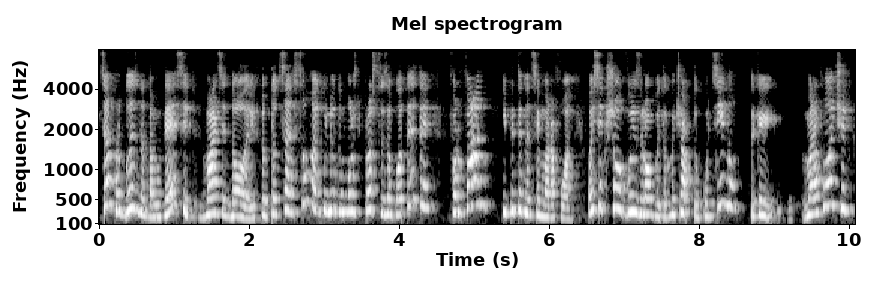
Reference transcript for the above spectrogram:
Це приблизно там 10-20 доларів. Тобто це сума, яку люди можуть просто заплатити fun і піти на цей марафон. Ось якщо ви зробите хоча б таку ціну, такий марафончик,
